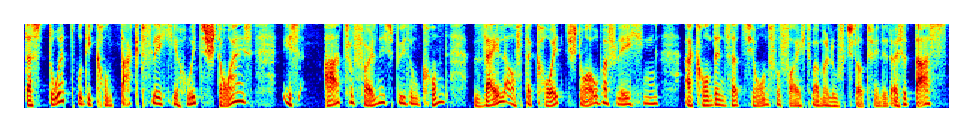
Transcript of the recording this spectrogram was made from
dass dort, wo die Kontaktfläche Holzstein ist, es auch zur Fäulnisbildung kommt, weil auf der kalten Steiноberfläche eine Kondensation von feuchtwarmer Luft stattfindet. Also das,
